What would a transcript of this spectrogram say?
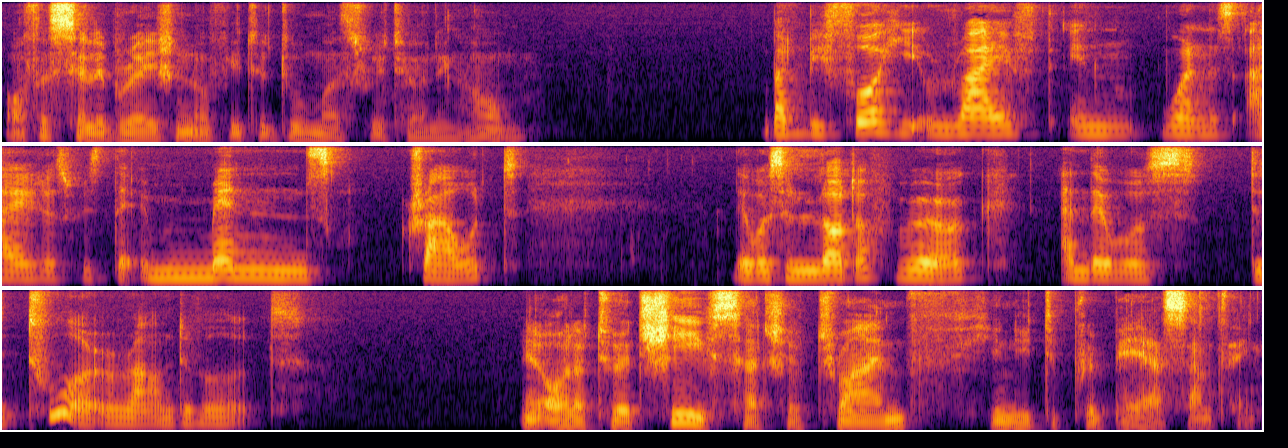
of the celebration of Vito Dumas returning home. But before he arrived in Buenos Aires with the immense crowd, there was a lot of work and there was the tour around the world. In order to achieve such a triumph, you need to prepare something.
